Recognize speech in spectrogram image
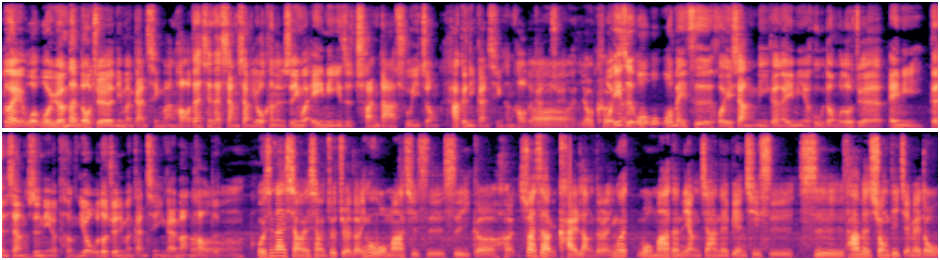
对我我原本都觉得你们感情蛮好，但现在想想，有可能是因为 Amy 一直传达出一种她跟你感情很好的感觉，哦、有可能。我一直我我我每次回想你跟 Amy 的互动，我都觉得 Amy 更像是你的朋友，我都觉得你们感情应该蛮好的、哦。我现在想一想，就觉得，因为我妈其实是一个很算是很开朗的人，因为我妈。的娘家那边其实是他们兄弟姐妹都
